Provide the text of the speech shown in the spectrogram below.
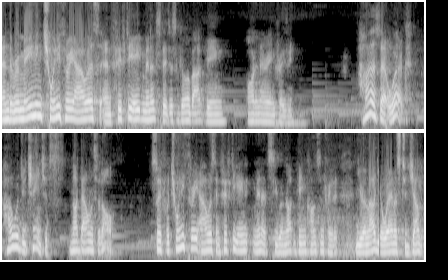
and the remaining 23 hours and 58 minutes, they just go about being ordinary and crazy. How does that work? How would you change? It's not balanced at all. So if for 23 hours and 58 minutes you are not being concentrated, you allowed your awareness to jump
